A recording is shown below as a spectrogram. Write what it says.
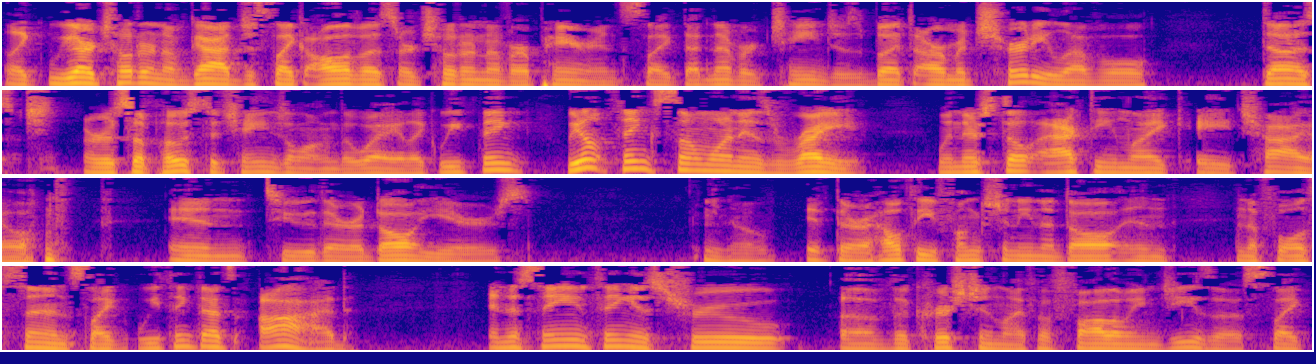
like we are children of God, just like all of us are children of our parents. Like that never changes, but our maturity level does ch- or is supposed to change along the way. Like we think, we don't think someone is right when they're still acting like a child into their adult years. You know, if they're a healthy functioning adult in, in the full sense, like we think that's odd. And the same thing is true of the Christian life of following Jesus. Like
